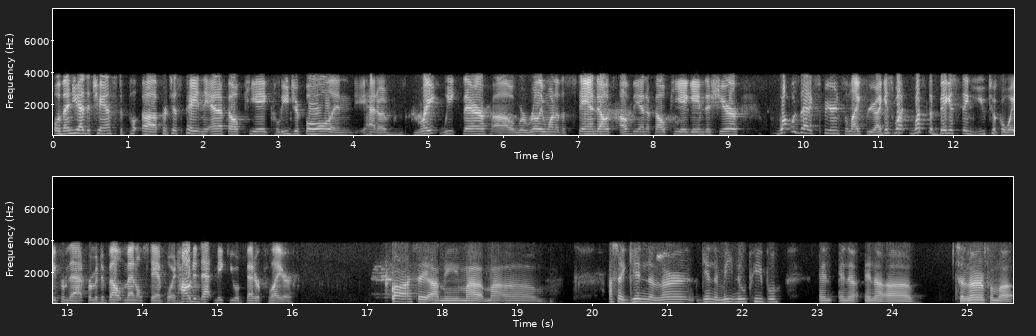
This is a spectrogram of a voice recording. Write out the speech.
Well, then you had the chance to uh, participate in the NFLPA Collegiate Bowl, and you had a great week there. Uh, we're really one of the standouts of the NFLPA game this year. What was that experience like for you? I guess what what's the biggest thing you took away from that, from a developmental standpoint? How did that make you a better player? Well, I say, I mean, my my um, I say getting to learn, getting to meet new people, and and a, and a, uh, to learn from a,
